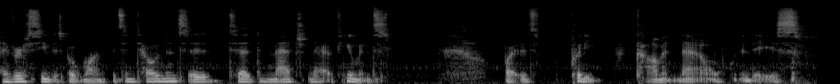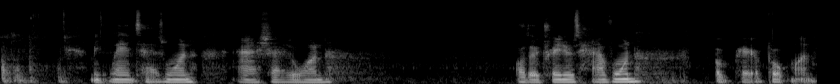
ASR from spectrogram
ever see this Pokemon. Its intelligence is said to match that of humans. But it's pretty common nowadays. I mean, Lance has one, Ash has one, other trainers have one, a rare Pokemon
